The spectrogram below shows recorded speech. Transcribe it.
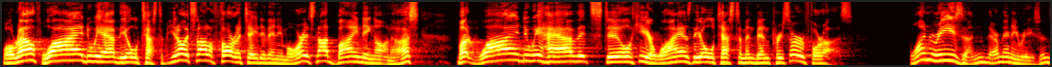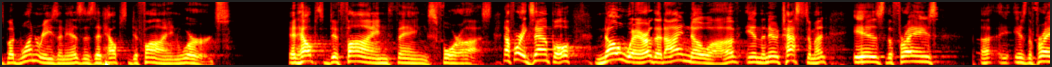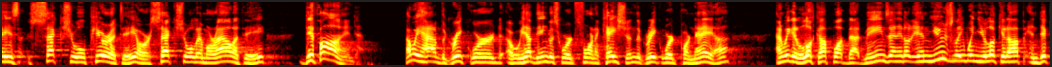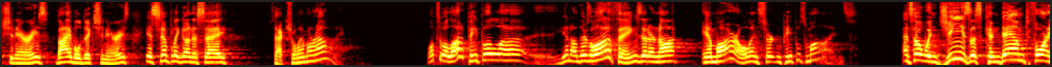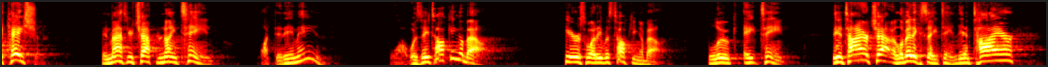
well, Ralph, why do we have the Old Testament? You know, it's not authoritative anymore, it's not binding on us. But why do we have it still here? Why has the Old Testament been preserved for us? One reason, there are many reasons, but one reason is, is it helps define words. It helps define things for us. Now, for example, nowhere that I know of in the New Testament is the phrase, uh, is the phrase sexual purity or sexual immorality defined. Now we have the Greek word, or we have the English word fornication, the Greek word porneia, and we can look up what that means. And, and usually when you look it up in dictionaries, Bible dictionaries, it's simply going to say sexual immorality. Well, to a lot of people, uh, you know, there's a lot of things that are not immoral in certain people's minds. And so when Jesus condemned fornication in Matthew chapter 19, what did he mean? What was he talking about? Here's what he was talking about Luke 18. The entire chapter, Leviticus 18, the entire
